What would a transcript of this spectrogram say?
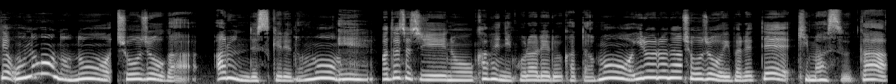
で、各々の症状があるんですけれども、えー、私たちのカフェに来られる方もいろいろな症状を言われてきますが、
